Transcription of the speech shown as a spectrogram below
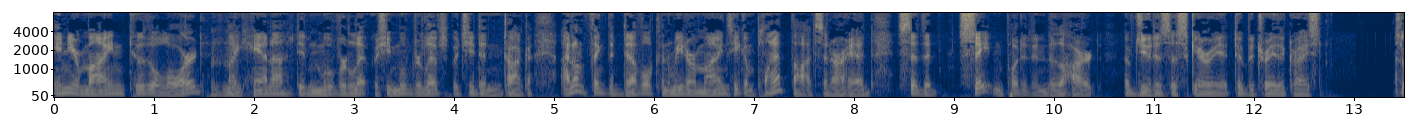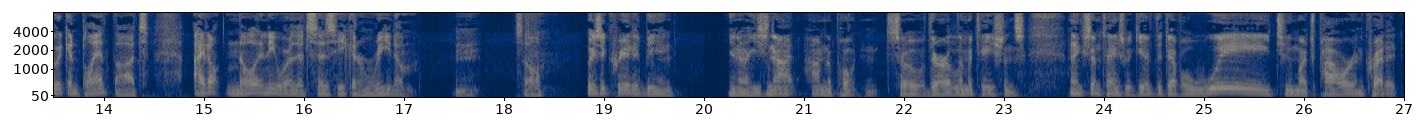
in your mind to the Lord, mm-hmm. like Hannah didn't move her lip, she moved her lips, but she didn't talk. I don't think the devil can read our minds. He can plant thoughts in our head. It said that Satan put it into the heart of Judas Iscariot to betray the Christ. So he can plant thoughts. I don't know anywhere that says he can read them. Hmm. So Well, he's a created being. You know, he's not omnipotent, so there are limitations. I think sometimes we give the devil way too much power and credit,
